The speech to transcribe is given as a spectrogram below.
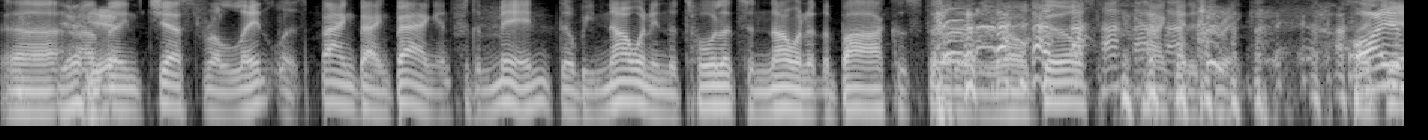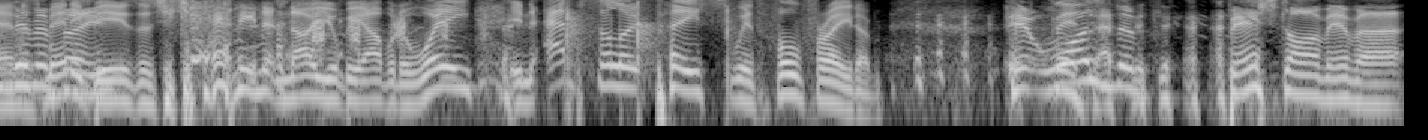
Uh, Yeah. I Yeah. mean, just relentless. Bang, bang, bang. And for the men, there'll be no one in the toilets and no one at the bar because 13 year old girls can't get a drink. So I jam as many been- beers as you can in and know you'll be able to wee in absolute peace with full freedom. It was the best I've ever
